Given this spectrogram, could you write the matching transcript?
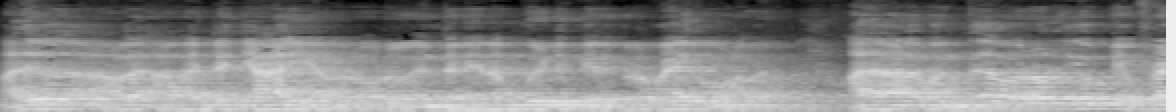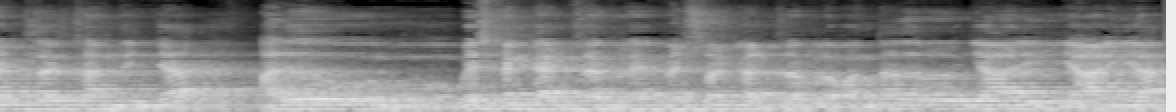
அது அவ- அவர்கிட்ட ஜாலி. அவர் ஒரு எந்த நேரம் வீட்டுக்கு இருக்கிற வயது போனவர். அதனால் வந்து அவர் ஒரு ஓகே ஃப்ரெண்ட்ஸை சந்திச்சா அது வெஸ்டர்ன் கல்ச்சரில் வெஸ்டர்ன் கல்ச்சரில் வந்து அது ஒரு ஜாலி ஜாலியாக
